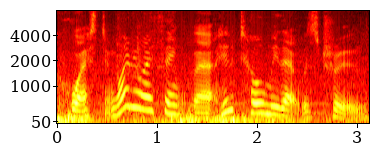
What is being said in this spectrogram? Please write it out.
question, why do I think that? Who told me that was true?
